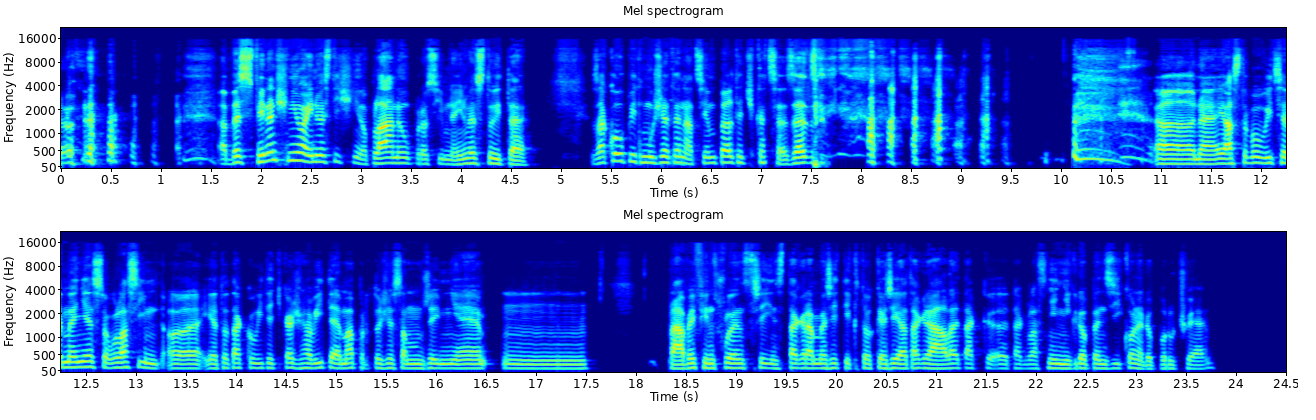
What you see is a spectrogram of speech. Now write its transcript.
A bez finančního a investičního plánu, prosím, neinvestujte. Zakoupit můžete na simple.cz. Uh, ne, já s tebou víceméně souhlasím. Uh, je to takový teďka žhavý téma, protože samozřejmě mm, právě v influenceri, instagrameři, tiktokeři a tak dále, tak, tak vlastně nikdo penzíko nedoporučuje.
